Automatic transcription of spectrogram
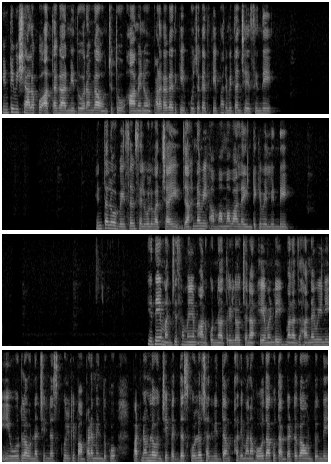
ఇంటి విషయాలకు అత్తగారిని దూరంగా ఉంచుతూ ఆమెను పడకగదికి పూజగదికి పరిమితం చేసింది. ఇంతలో వేసవి సెలవులు వచ్చాయి. జాహ్నవి అమ్మమ్మ వాళ్ళ ఇంటికి వెళ్ళింది. ఇదే మంచి సమయం అనుకున్న త్రిలోచన. ఏమండి? మన జాహ్నవిని ఈ ఊర్లో ఉన్న చిన్న స్కూల్కి పంపడం ఎందుకు? పట్నంలో ఉంచి పెద్ద స్కూల్లో చదివిద్దాం. అది మన హోదాకు తగ్గట్టుగా ఉంటుంది.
